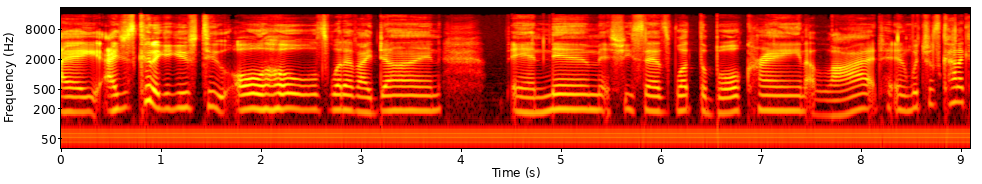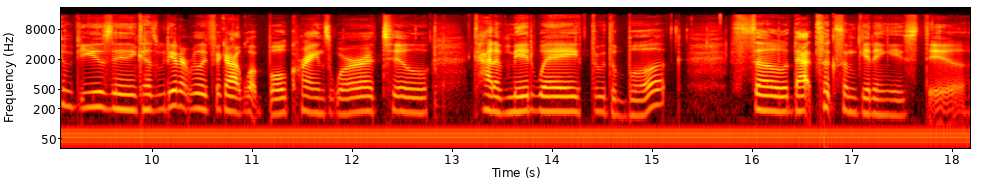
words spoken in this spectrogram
I I just couldn't get used to old holes. What have I done? And Nym, she says what the bull crane a lot, and which was kind of confusing because we didn't really figure out what bull cranes were till kind of midway through the book. So that took some getting used to.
